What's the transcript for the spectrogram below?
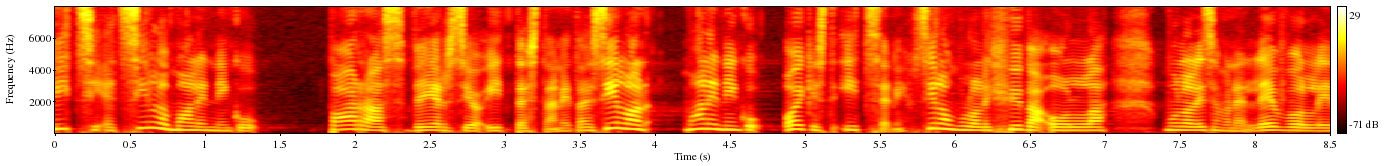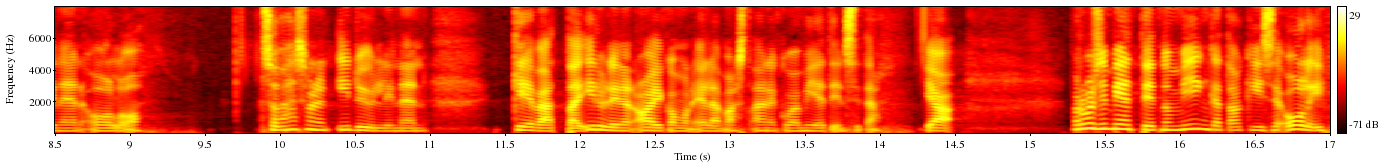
vitsi, että silloin mä olin niinku paras versio itsestäni. Tai silloin mä olin niin kuin oikeasti itseni. Silloin mulla oli hyvä olla, mulla oli semmoinen levollinen olo. Se on vähän semmoinen idyllinen kevät tai idyllinen aika mun elämästä aina kun mä mietin sitä. Ja mä rupesin miettimään, että no minkä takia se oli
